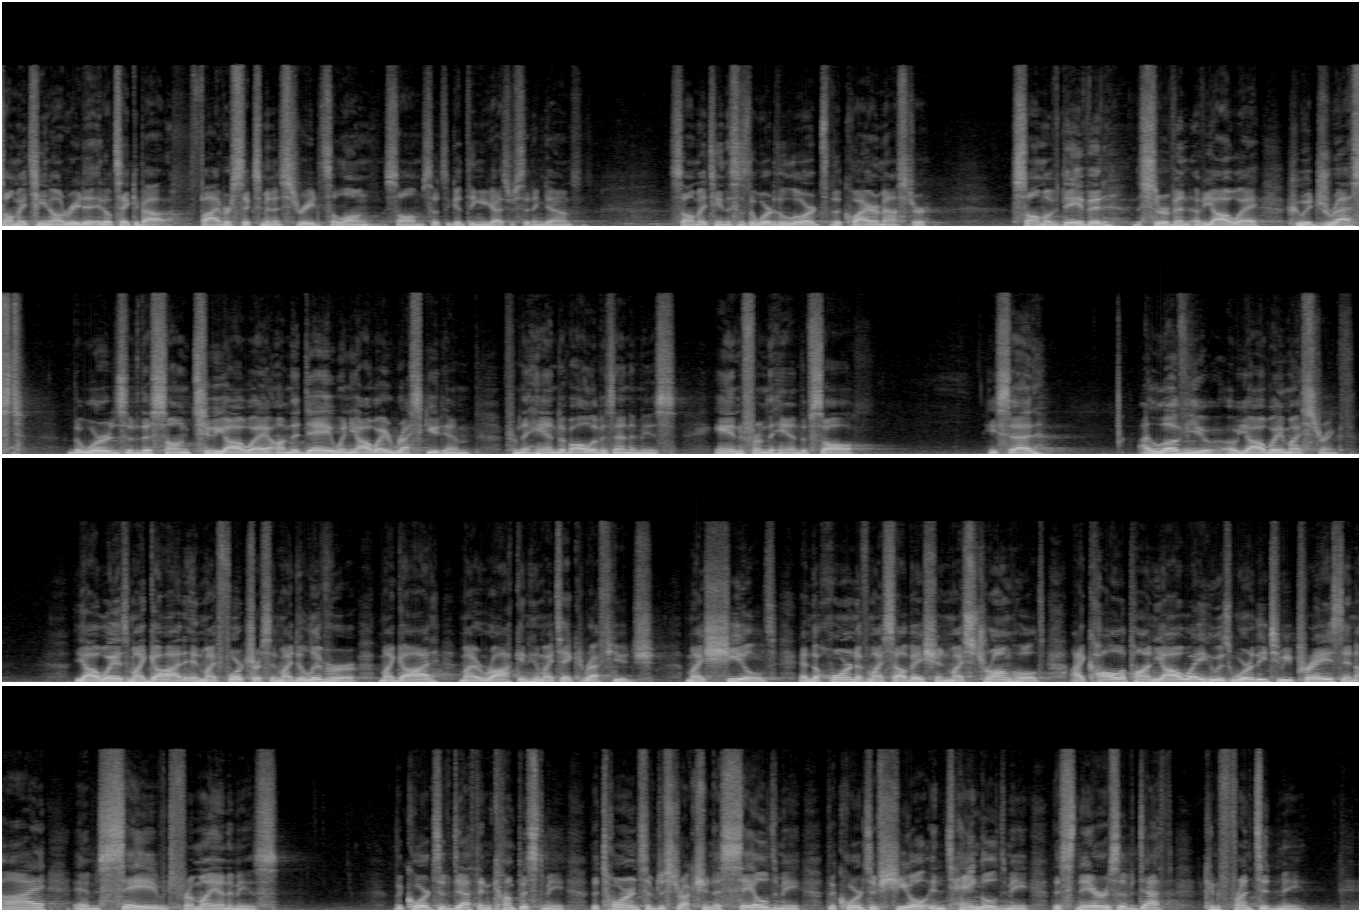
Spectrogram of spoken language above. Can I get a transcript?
Psalm 18, I'll read it. It'll take about five or six minutes to read. It's a long psalm, so it's a good thing you guys are sitting down. Psalm 18, this is the word of the Lord to the choir master. Psalm of David, the servant of Yahweh, who addressed the words of this song to Yahweh on the day when Yahweh rescued him from the hand of all of his enemies and from the hand of Saul. He said, I love you, O Yahweh, my strength. Yahweh is my God and my fortress and my deliverer, my God, my rock in whom I take refuge, my shield and the horn of my salvation, my stronghold. I call upon Yahweh who is worthy to be praised, and I am saved from my enemies. The cords of death encompassed me. The torrents of destruction assailed me. The cords of Sheol entangled me. The snares of death confronted me.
